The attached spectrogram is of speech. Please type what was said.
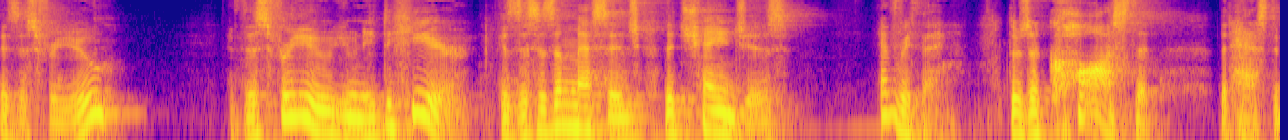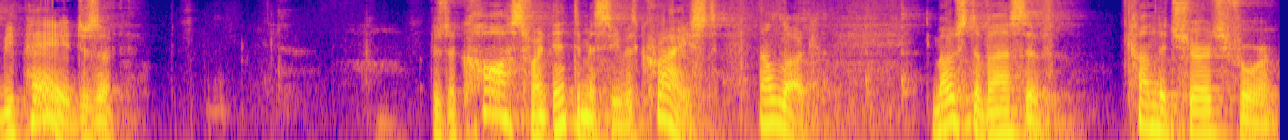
Is this for you? If this is for you, you need to hear because this is a message that changes everything. There's a cost that, that has to be paid. There's a, there's a cost for an intimacy with Christ. Now, look, most of us have come to church for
